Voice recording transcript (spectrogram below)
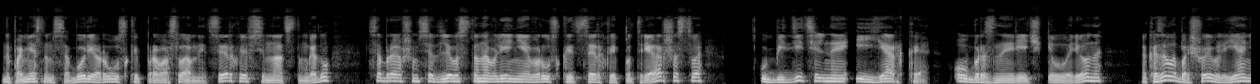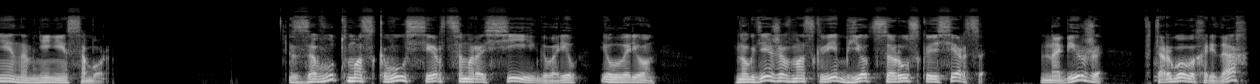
На поместном соборе Русской Православной Церкви в 17 году, собравшемся для восстановления в Русской Церкви патриаршества, убедительная и яркая образная речь Иллариона – оказало большое влияние на мнение собора. «Зовут Москву сердцем России», — говорил Илларион. «Но где же в Москве бьется русское сердце? На бирже? В торговых рядах?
